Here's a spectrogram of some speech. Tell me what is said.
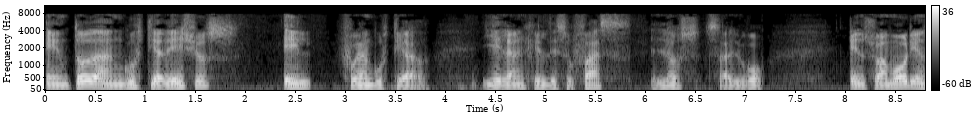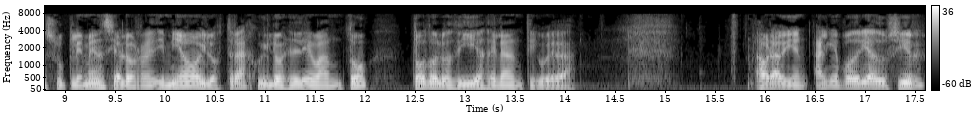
en toda angustia de ellos, Él fue angustiado, y el ángel de su faz los salvó en su amor y en su clemencia los redimió y los trajo y los levantó todos los días de la antigüedad. Ahora bien, alguien podría aducir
